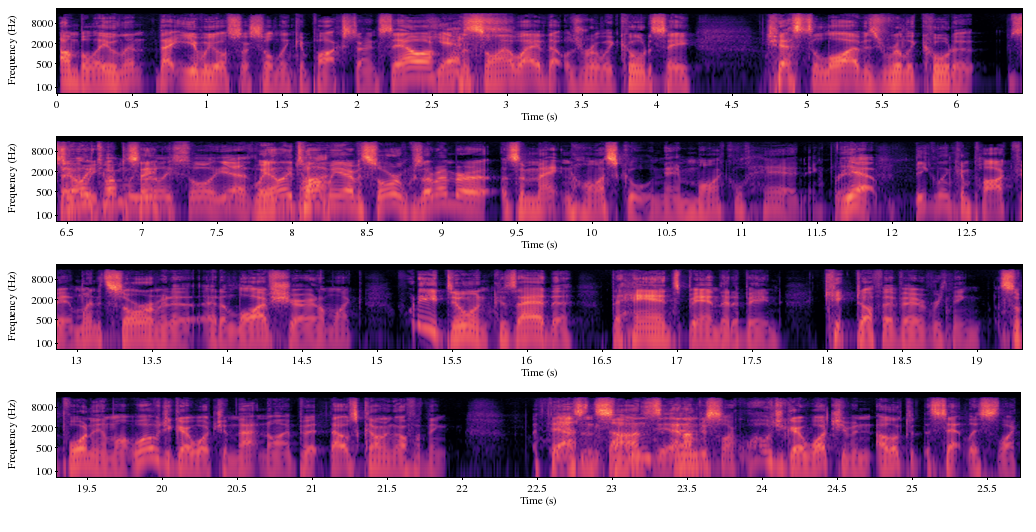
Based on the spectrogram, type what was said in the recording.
unbelievable. And that year we also saw Linkin Park Stone Sour on the Yes. Soundwave. That was really cool to see. Chester live is really cool to say the only we time we see. really saw, yeah. The only Linkin time we ever saw him because I remember as a mate in high school named Michael Hare, Nick Brown, Yeah. big Linkin Park fan, went and saw him at a, at a live show, and I'm like, "What are you doing?" Because they had the, the Hands band that had been kicked off of everything supporting him. I'm like, why would you go watch him that night? But that was coming off, I think, a Thousand, Thousand Suns, Suns, yeah. and I'm just like, why would you go watch him? And I looked at the set list like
